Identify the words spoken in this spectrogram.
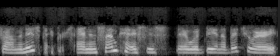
from the newspapers. And in some cases, there would be an obituary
